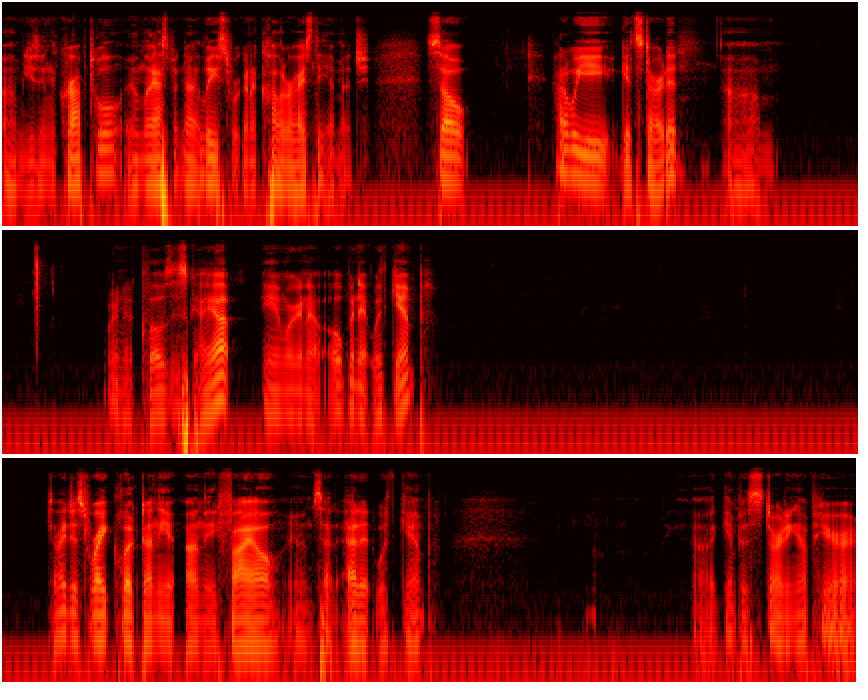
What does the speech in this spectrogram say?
um, using the crop tool and last but not least we're going to colorize the image. So how do we get started? We're going to close this guy up and we're going to open it with GIMP. So I just right clicked on the on the file and said edit with GIMP. Uh, GIMP is starting up here.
